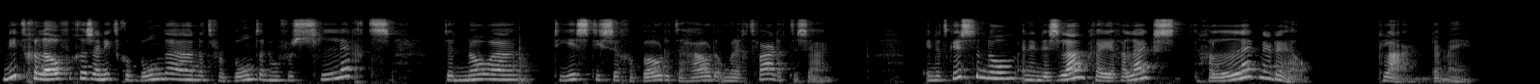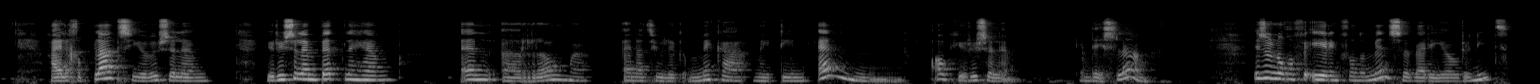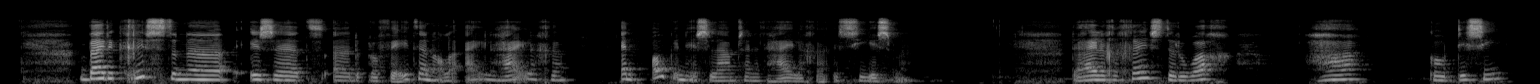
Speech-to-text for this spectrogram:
Niet-gelovigen zijn niet gebonden aan het verbond en hoeven slechts de Noatheïstische geboden te houden om rechtvaardig te zijn. In het christendom en in de islam ga je gelijk, gelijk naar de hel. Klaar daarmee. Heilige plaats Jeruzalem, Jeruzalem, Bethlehem en eh, Rome en natuurlijk Mekka, Medin en ook Jeruzalem in de islam. Is er nog een verering van de mensen bij de Joden niet? Bij de christenen is het uh, de profeten en alle heiligen. En ook in de islam zijn het heilige, het siïsme. De heilige geest, de ruach ha-kodissi,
